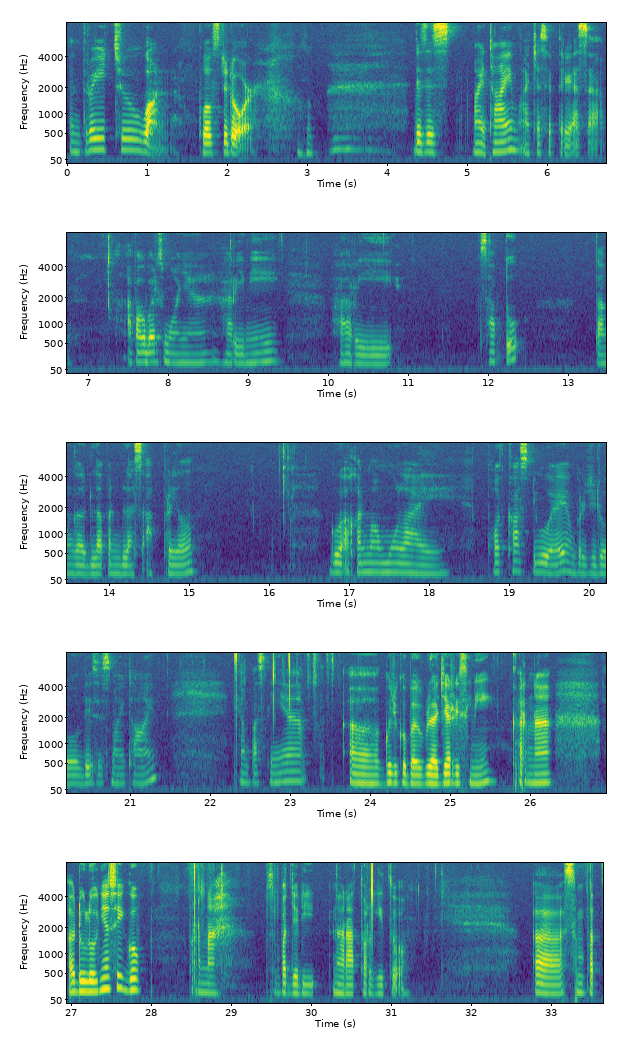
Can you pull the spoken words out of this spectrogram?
And 3, 2, 1. Close the door. This is my time, Aca Septriasa. Apa kabar semuanya? Hari ini hari Sabtu, tanggal 18 April. Gue akan memulai podcast gue yang berjudul This is my time. Yang pastinya uh, gue juga baru belajar di sini karena uh, dulunya sih gue pernah sempat jadi narator gitu. Uh, sempat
